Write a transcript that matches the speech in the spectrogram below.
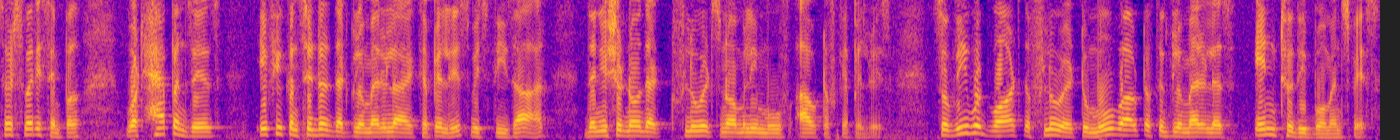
So it's very simple. What happens is, if you consider that glomeruli capillaries, which these are, then you should know that fluids normally move out of capillaries. So we would want the fluid to move out of the glomerulus into the Bowman space.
